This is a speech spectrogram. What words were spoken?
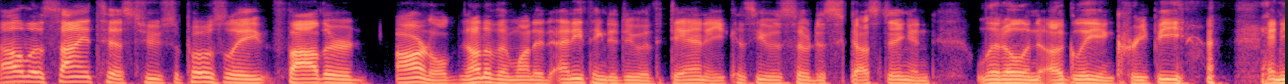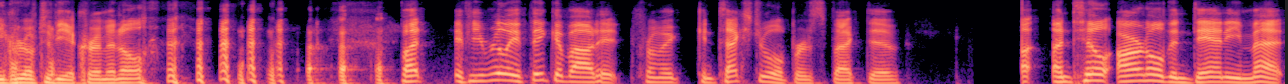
all those scientists who supposedly fathered Arnold, none of them wanted anything to do with Danny because he was so disgusting and little and ugly and creepy, and he grew up to be a criminal. but if you really think about it from a contextual perspective, uh, until Arnold and Danny met,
